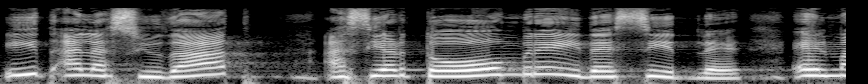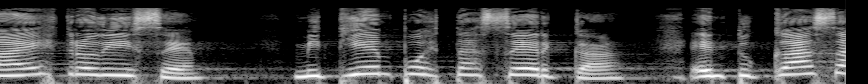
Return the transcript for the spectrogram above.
id a la ciudad a cierto hombre y decidle, el maestro dice, mi tiempo está cerca, en tu casa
